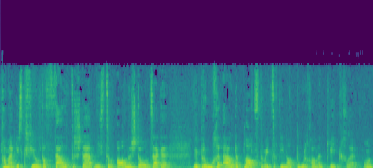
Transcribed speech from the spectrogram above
Ich habe manchmal das Gefühl, das Selbstverständnis zum Anstehen und sagen, wir brauchen auch den Platz, damit sich die Natur kann entwickeln kann. Und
